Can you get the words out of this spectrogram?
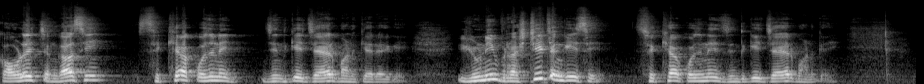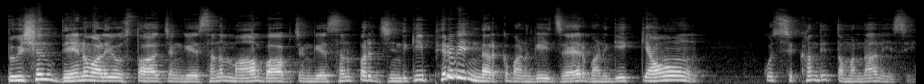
ਕਾਲਜ ਚੰਗਾ ਸੀ, ਸਿੱਖਿਆ ਕੁਝ ਨਹੀਂ, ਜ਼ਿੰਦਗੀ ਜ਼ਹਿਰ ਬਣ ਕੇ ਰਹਿ ਗਈ। ਯੂਨੀਵਰਸਿਟੀ ਚੰਗੀ ਸੀ, ਸਿੱਖਿਆ ਕੁਝ ਨਹੀਂ, ਜ਼ਿੰਦਗੀ ਜ਼ਹਿਰ ਬਣ ਗਈ। ਟਿਊਸ਼ਨ ਦੇਣ ਵਾਲੇ ਉਸਤਾਦ ਚੰਗੇ ਸਨ, ਮਾਂ-ਬਾਪ ਚੰਗੇ ਸਨ, ਪਰ ਜ਼ਿੰਦਗੀ ਫਿਰ ਵੀ ਨਰਕ ਬਣ ਗਈ, ਜ਼ਹਿਰ ਬਣ ਗਈ। ਕਿਉਂ? ਕੁਝ ਸਿੱਖਣ ਦੀ ਤਮੰਨਾ ਨਹੀਂ ਸੀ।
